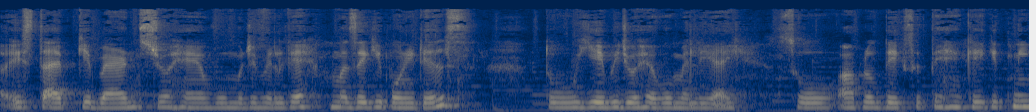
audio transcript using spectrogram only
इस टाइप के बैंड्स जो हैं वो मुझे मिल गए, मज़े की पोनी टेल्स तो ये भी जो है वो मैं ले आई। सो आप लोग देख सकते हैं कि कितनी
